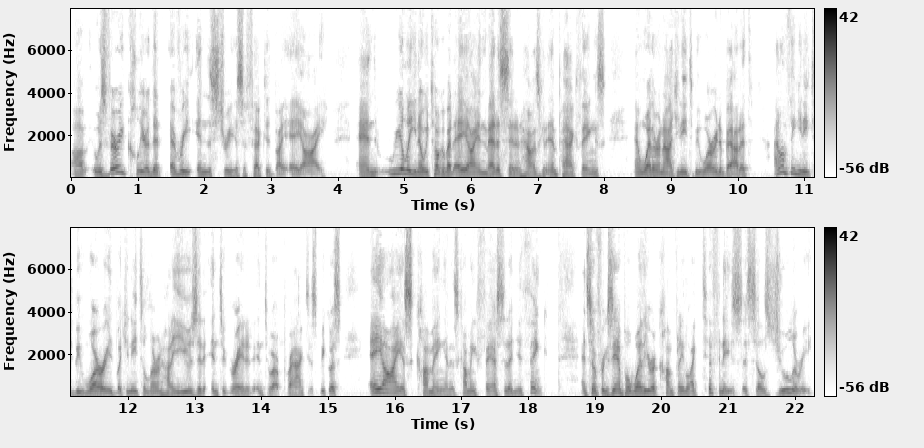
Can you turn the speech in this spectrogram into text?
uh, it was very clear that every industry is affected by AI. And really, you know, we talk about AI in medicine and how it's going to impact things and whether or not you need to be worried about it. I don't think you need to be worried, but you need to learn how to use it, integrate it into our practice because AI is coming and it's coming faster than you think. And so, for example, whether you're a company like Tiffany's that sells jewelry,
